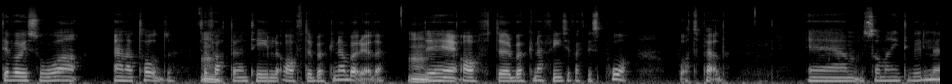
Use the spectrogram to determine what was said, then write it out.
det var ju så Anna Todd, författaren till Afterböckerna, började. Mm. Det, Afterböckerna finns ju faktiskt på Wattpad. Ehm, så om man inte vill eh,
